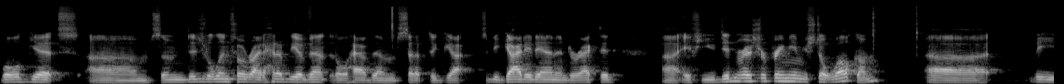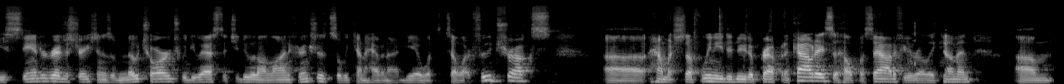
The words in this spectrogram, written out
will get um, some digital info right ahead of the event that'll have them set up to get to be guided in and directed. Uh, if you didn't register premium, you're still welcome. Uh, the standard registration is of no charge. We do ask that you do it online if you're interested, so we kind of have an idea what to tell our food trucks, uh, how much stuff we need to do to prep and accommodate. So help us out if you're really coming. Um,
